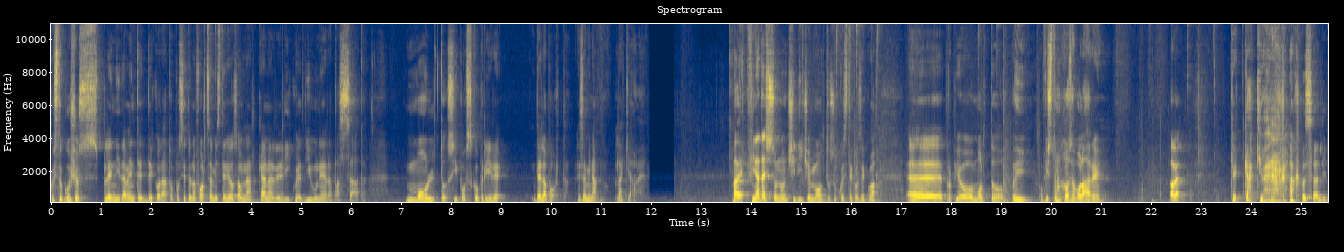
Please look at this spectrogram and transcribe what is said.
Questo guscio splendidamente decorato possiede una forza misteriosa, un'arcana reliquia di un'era passata. Molto si può scoprire della porta, esaminando la chiave. Vabbè, fino adesso non ci dice molto su queste cose qua. È proprio molto... Ui, ho visto una cosa volare. Vabbè, che cacchio era quella cosa lì?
